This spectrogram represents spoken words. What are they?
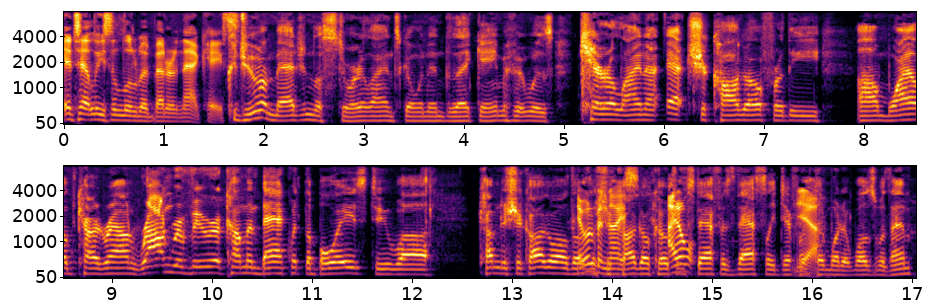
it's at least a little bit better in that case. Could you imagine the storylines going into that game if it was Carolina at Chicago for the um, wild card round? Ron Rivera coming back with the boys to uh, come to Chicago, although the been nice. Chicago coaching staff is vastly different Yeah. than what it was with him.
